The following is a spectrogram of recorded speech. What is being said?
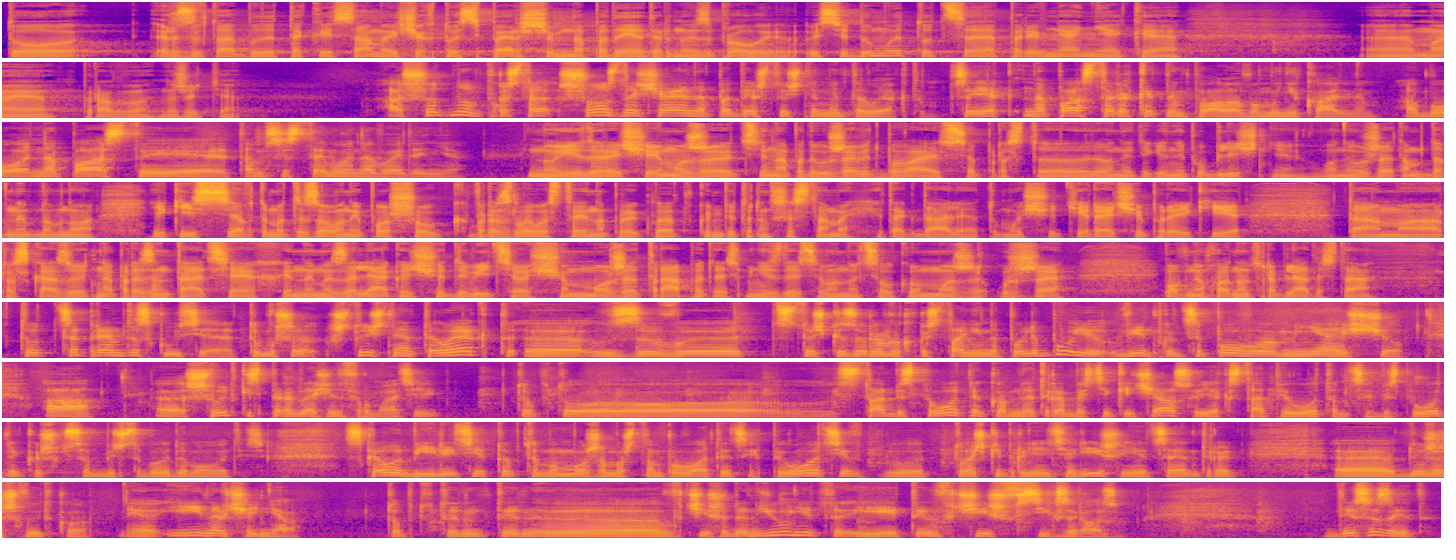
то результат буде такий самий, що хтось першим нападе ядерною зброєю? Ось я думаю, тут це порівняння, яке е, має право на життя. А що ну просто що означає нападе штучним інтелектом? Це як напасти ракетним паливом унікальним, або напасти там системою наведення. Ну і до речі, може, ці напади вже відбуваються, просто вони такі не публічні. Вони вже там давним-давно якийсь автоматизований пошук вразливостей, наприклад, в комп'ютерних системах і так далі. Тому що ті речі, про які там розказують на презентаціях і ними залякують, що дивіться, що може трапитись, мені здається, воно цілком може уже повним ходом траплятись. Та? Тут це прям дискусія, тому що штучний інтелект е, з з точки зору використання на полі бою він принципово міняє що? А е, швидкість передачі інформації. Тобто ста безпілотникам не треба стільки часу, як ста пілотам цих безпілотників, щоб між собою домовитися. Скалабіліті, тобто ми можемо штампувати цих пілотів, е, точки прийняття рішення, центри дуже швидко. І навчання. Тобто ти ти вчиш один юніт і ти вчиш всіх зразу. This is it.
